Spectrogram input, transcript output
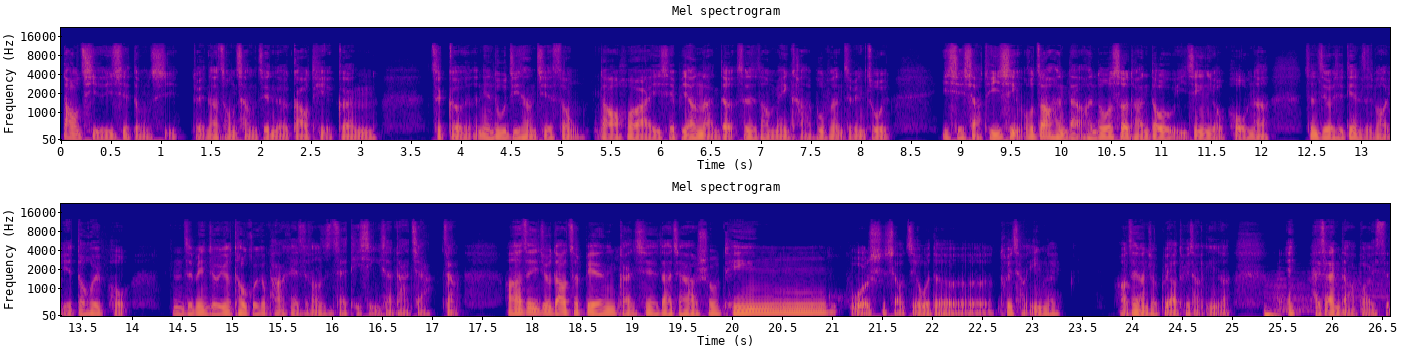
到期的一些东西。对，那从常见的高铁跟这个年度机场接送，到后来一些比较难的，甚至到美卡的部分，这边做一些小提醒。我知道很大很多社团都已经有 po，那甚至有些电子报也都会 po。那这边就又透过一个 podcast 的方式再提醒一下大家，这样，好，这里就到这边，感谢大家收听，我是小杰，我的退场音嘞，好，这样就不要退场音了，哎，还是按到，不好意思，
